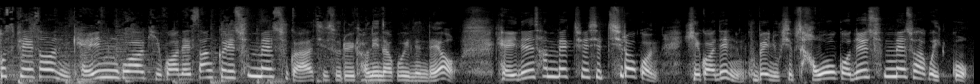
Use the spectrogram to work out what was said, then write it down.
코스피에선 개인과 기관의 쌍끌이 순매수가 지수를 견인하고 있는데요. 개인은 377억 원, 기관은 964억 원을 순매수하고 있고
